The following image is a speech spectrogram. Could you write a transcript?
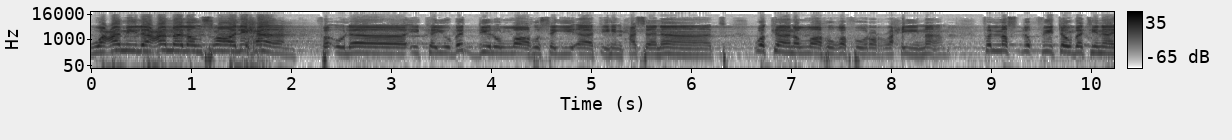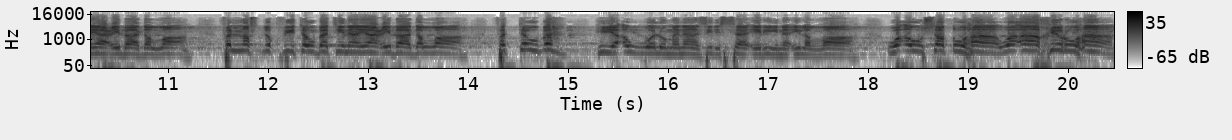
وعمل عملا صالحا فأولئك يبدل الله سيئاتهم حسنات وكان الله غفورا رحيما. فلنصدق في توبتنا يا عباد الله فلنصدق في توبتنا يا عباد الله. فالتوبة هي أول منازل السائرين إلى الله وأوسطها وآخرها.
